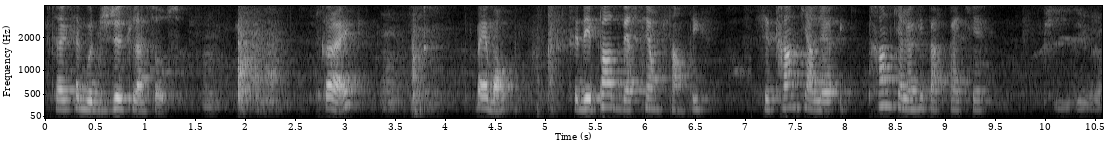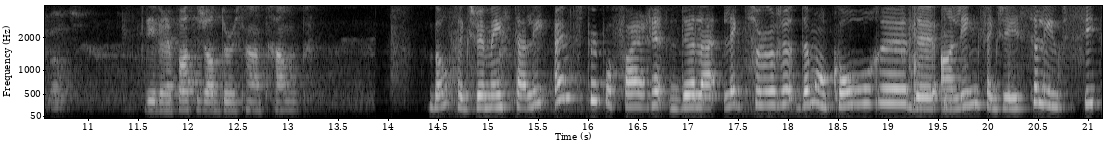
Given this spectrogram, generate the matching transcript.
C'est vrai que ça goûte juste la sauce. Correct. Ah. Ben bon. C'est des pâtes version santé. C'est 30, calo 30 calories par paquet. Puis des vraies pâtes? Des vraies pâtes, c'est genre 230. Bon, fait que je vais m'installer un petit peu pour faire de la lecture de mon cours de, en ligne. Fait que j'ai ce livre-ci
